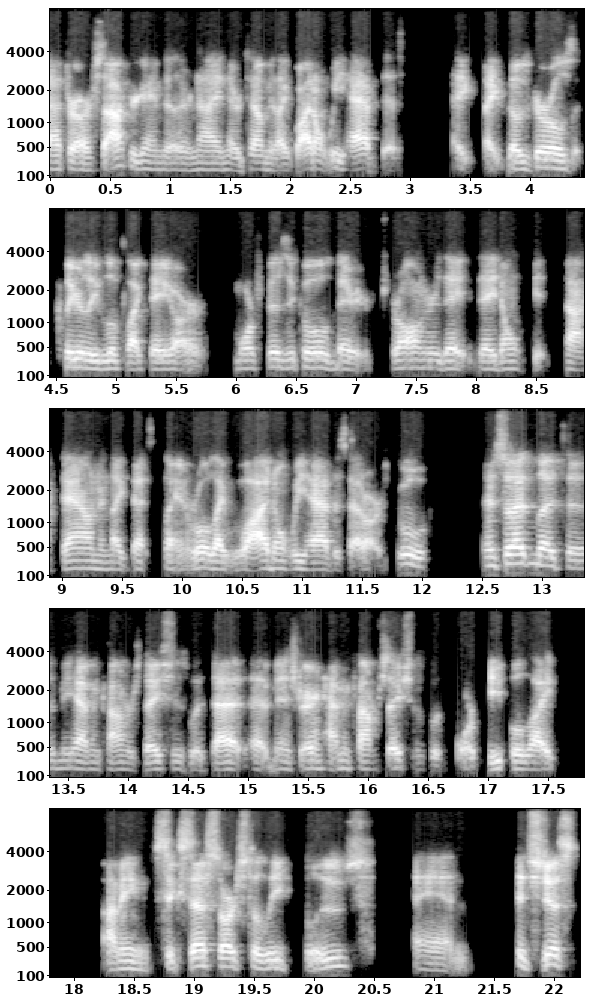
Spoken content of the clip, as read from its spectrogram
after our soccer game the other night, and they were telling me like, why don't we have this? Like, like those girls clearly look like they are more physical, they're stronger, they they don't get knocked down, and like that's playing a role. Like, why don't we have this at our school? And so that led to me having conversations with that administrator and having conversations with more people. Like, I mean, success starts to leak blues, and it's just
